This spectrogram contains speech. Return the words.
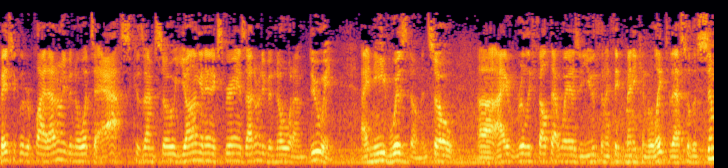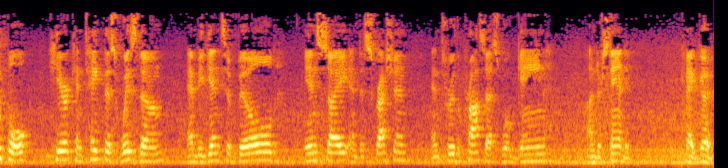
basically replied, I don't even know what to ask because I'm so young and inexperienced. I don't even know what I'm doing. I need wisdom. And so uh, I really felt that way as a youth, and I think many can relate to that. So the simple here can take this wisdom and begin to build insight and discretion, and through the process will gain understanding. Okay, good.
